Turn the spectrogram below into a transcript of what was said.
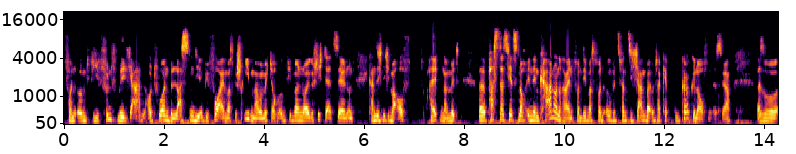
von irgendwie fünf Milliarden Autoren belasten, die irgendwie vor einem was geschrieben haben. Man möchte auch irgendwie mal eine neue Geschichte erzählen und kann sich nicht immer aufhalten damit. Äh, passt das jetzt noch in den Kanon rein, von dem, was von irgendwie 20 Jahren bei unter Captain Kirk gelaufen ist, ja? Also,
